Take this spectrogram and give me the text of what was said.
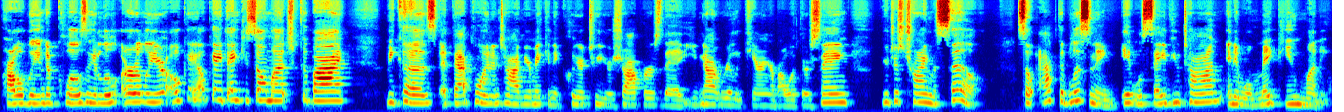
probably end up closing it a little earlier. Okay, okay, thank you so much. Goodbye. Because at that point in time, you're making it clear to your shoppers that you're not really caring about what they're saying. You're just trying to sell. So, active listening, it will save you time and it will make you money.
